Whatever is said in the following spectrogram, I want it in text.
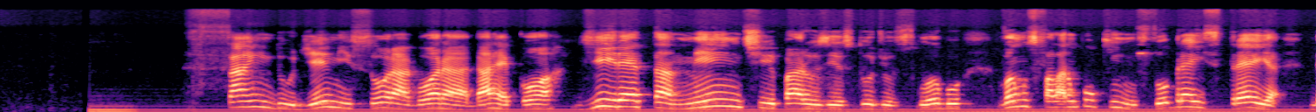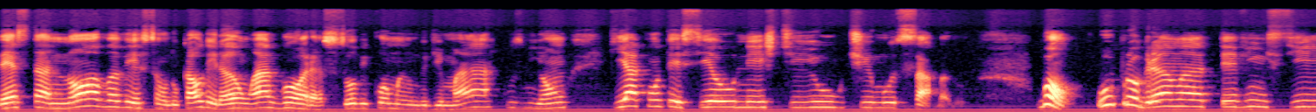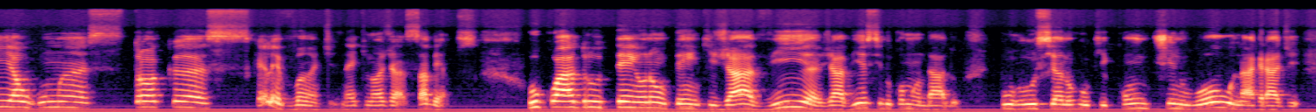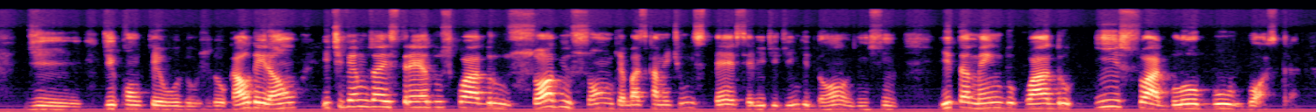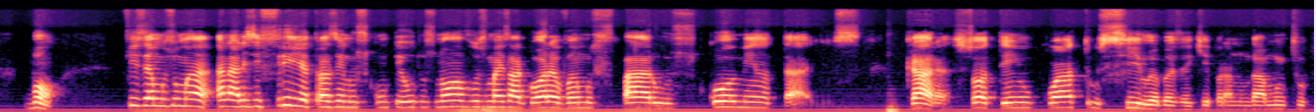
Saindo de emissora agora da Record, diretamente para os estúdios Globo, vamos falar um pouquinho sobre a estreia desta nova versão do Caldeirão, agora sob comando de Marcos Mion, que aconteceu neste último sábado. Bom, o programa teve em si algumas trocas relevantes, né, que nós já sabemos. O quadro Tem ou Não Tem, que já havia, já havia sido comandado por Luciano Huck, continuou na grade de, de conteúdos do Caldeirão e tivemos a estreia dos quadros Sobe o Som, que é basicamente uma espécie ali de Ding Dong, enfim, e também do quadro Isso a Globo Mostra. Bom, Fizemos uma análise fria trazendo os conteúdos novos, mas agora vamos para os comentários. Cara, só tenho quatro sílabas aqui para não dar muito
